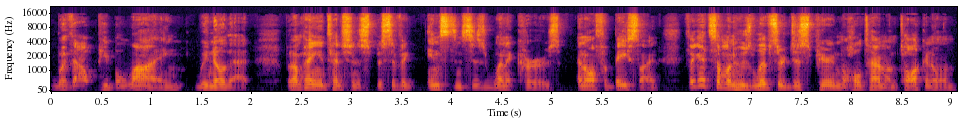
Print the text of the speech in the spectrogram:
without people lying. We know that. But I'm paying attention to specific instances when it occurs and off a baseline. If I get someone whose lips are disappearing the whole time I'm talking to them,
